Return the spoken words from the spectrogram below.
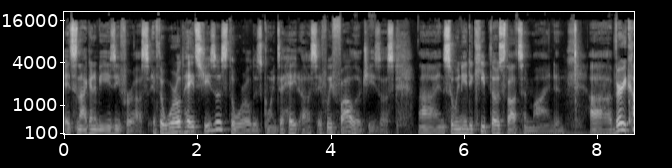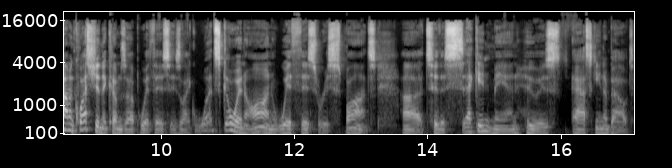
it's not going to be easy for us. If the world hates Jesus, the world is going to hate us if we follow Jesus. Uh, and so we need to keep those thoughts in mind. And uh, a very common question that comes up with this is like, what's going on with this response? Uh, to the second man who is asking about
